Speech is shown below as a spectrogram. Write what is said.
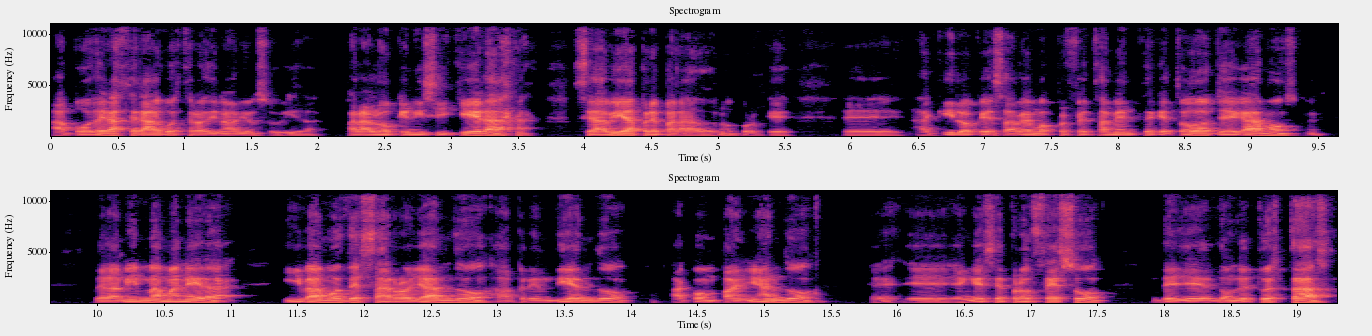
a poder hacer algo extraordinario en su vida, para lo que ni siquiera se había preparado, ¿no? Porque eh, aquí lo que sabemos perfectamente que todos llegamos ¿eh? de la misma manera y vamos desarrollando, aprendiendo, acompañando ¿eh? en ese proceso de donde tú estás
